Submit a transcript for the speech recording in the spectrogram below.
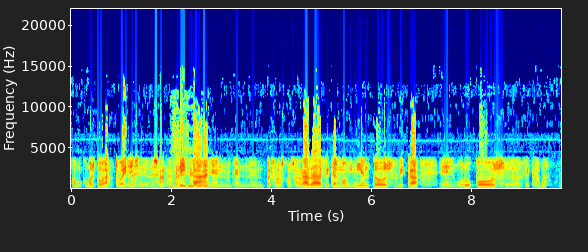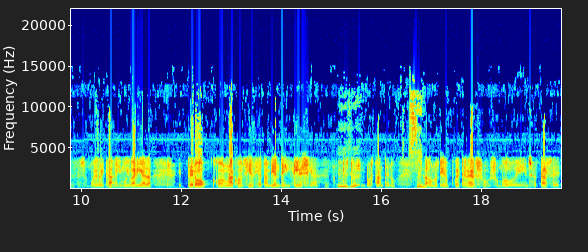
como como es toda toda iglesia diocesana rica en, en, en, personas consagradas rica en movimientos rica en grupos eh, rica bueno muy rica y muy variada, pero con una conciencia también de iglesia, ¿eh? esto es importante, ¿no? Cada uno tiene, puede tener su, su modo de insertarse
